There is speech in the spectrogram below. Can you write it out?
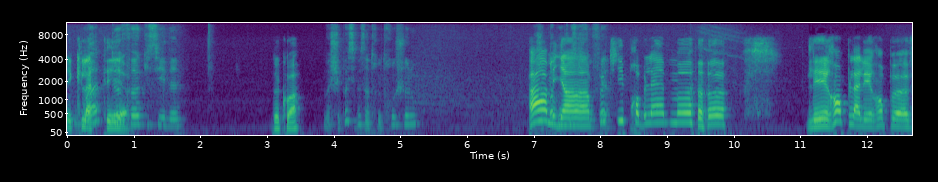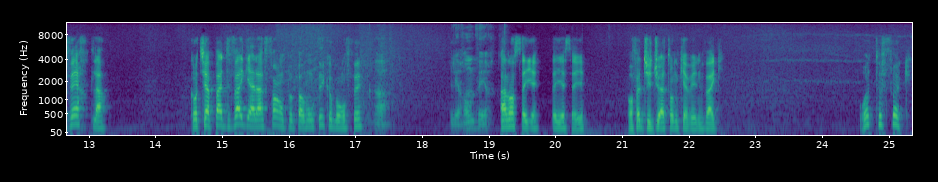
Éclatée. What the fuck ici, Eden? De quoi Bah, je sais pas, il s'est passé un truc trop chelou. Ah, mais il y a un petit problème. les rampes là, les rampes euh, vertes là. Quand il n'y a pas de vague à la fin, on peut pas monter, comment on fait Ah. Les rampes vertes. Ah non, ça y est, ça y est, ça y est. En fait, j'ai dû attendre qu'il y avait une vague. What the fuck?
